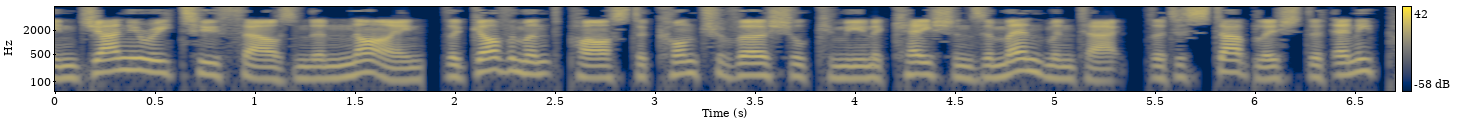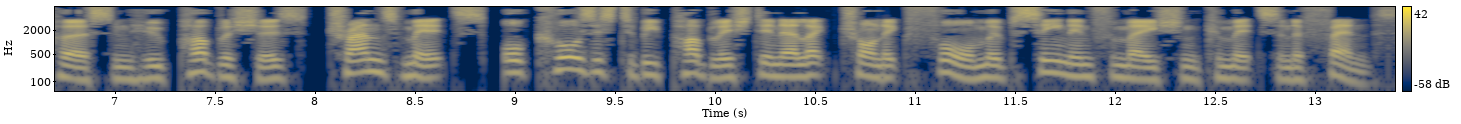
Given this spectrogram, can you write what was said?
In January 2009, the government passed a controversial Communications Amendment Act that established that any person who publishes, transmits, or causes to be published in electronic form obscene information commits an offense.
